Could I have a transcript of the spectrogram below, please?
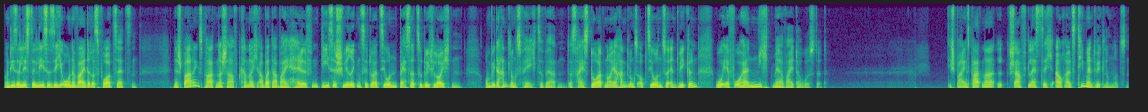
Und diese Liste ließe sich ohne weiteres fortsetzen. Eine Sparingspartnerschaft kann euch aber dabei helfen, diese schwierigen Situationen besser zu durchleuchten, um wieder handlungsfähig zu werden. Das heißt, dort neue Handlungsoptionen zu entwickeln, wo ihr vorher nicht mehr weiter wusstet. Die Sparingspartnerschaft lässt sich auch als Teamentwicklung nutzen.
